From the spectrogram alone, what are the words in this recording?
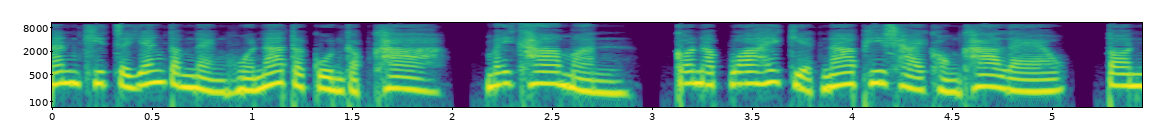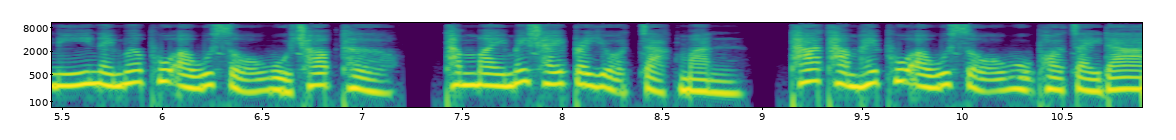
นั่นคิดจะแย่งตำแหน่งหัวหน้าตระกูลกับข้า ไม่ฆ่ามัน ก็นับว่าให้เกียรติหน้าพี่ชายของข้าแล้ว ตอนนี้ในเมื่อผู้อาวุโสหูชอบเธอทำไมไม่ใช้ประโยชน์จากมัน ถ้าทำให้ผู้อาวุโสหูพอใจได้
